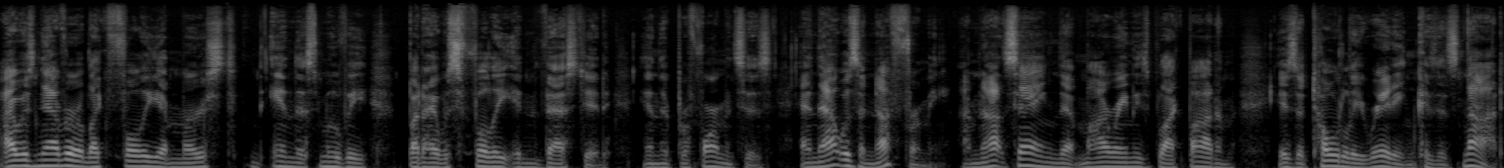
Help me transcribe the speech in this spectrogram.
I was never like fully immersed in this movie, but I was fully invested in the performances, and that was enough for me. I'm not saying that Ma Rainey's Black Bottom is a totally rating because it's not.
